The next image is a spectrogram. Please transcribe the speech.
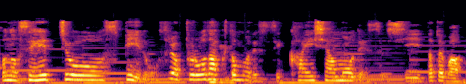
この成長スピード、それはプロダクトもですし、会社もですし、例えば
